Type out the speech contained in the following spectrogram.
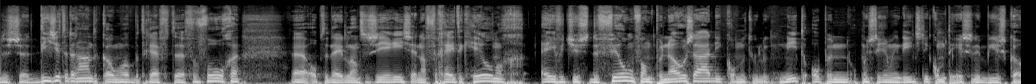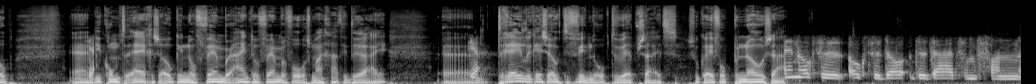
Dus uh, die zitten eraan te komen wat betreft uh, vervolgen uh, op de Nederlandse series. En dan vergeet ik heel nog eventjes de film van Penosa. Die komt natuurlijk niet op een, op een streamingdienst. Die komt eerst in de bioscoop. Ja. Die komt ergens ook in november, eind november volgens mij gaat die draaien. Ja. De trailer is ook te vinden op de website. Zoek even op Penosa. En ook de, ook de, de datum van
